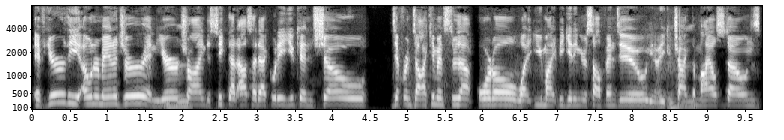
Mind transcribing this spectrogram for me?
If you're the owner manager and you're mm-hmm. trying to seek that outside equity, you can show different documents through that portal, what you might be getting yourself into. You know, you can mm-hmm. track the milestones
